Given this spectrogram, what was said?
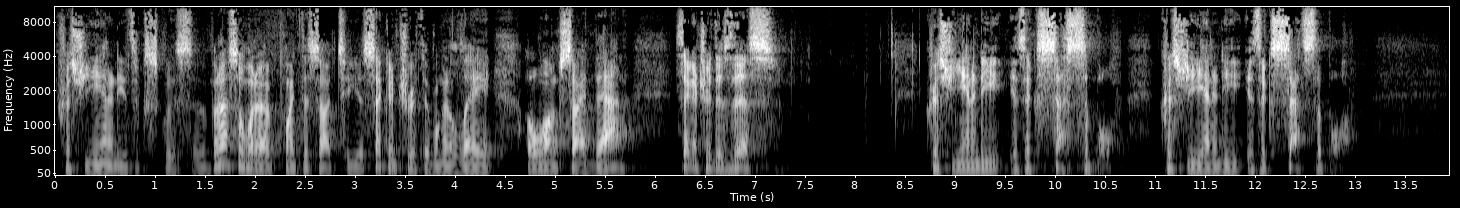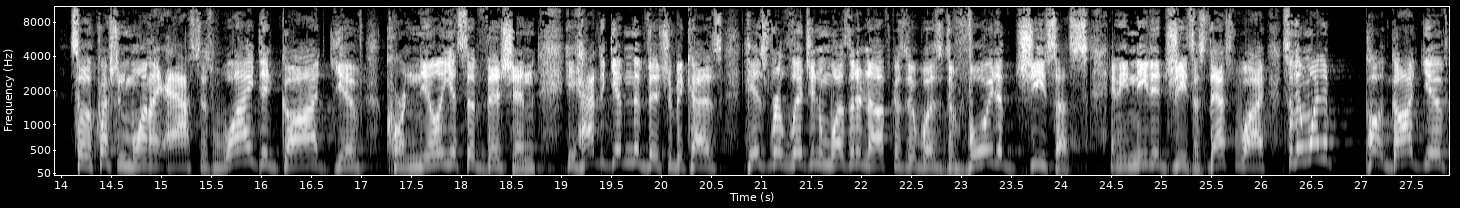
Christianity is exclusive. But I also want to point this out to you. second truth that we're going to lay alongside that. Second truth is this. Christianity is accessible. Christianity is accessible. So the question one I asked is, why did God give Cornelius a vision? He had to give him the vision because his religion wasn't enough because it was devoid of Jesus and he needed Jesus. That's why. So then why did God give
